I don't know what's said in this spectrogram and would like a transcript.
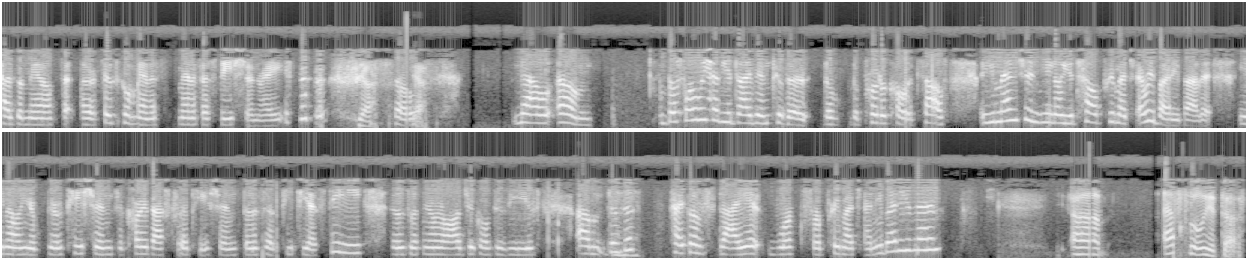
has a, manif- physical manis- manifestation, right? Yes. So, yes. Now, um, before we have you dive into the, the, the protocol itself, you mentioned, you know, you tell pretty much everybody about it. You know, your, your patients, your cardiovascular patients, those with PTSD, those with neurological disease. Um, does Mhm. this type of diet work for pretty much anybody then? Um, absolutely, it does.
